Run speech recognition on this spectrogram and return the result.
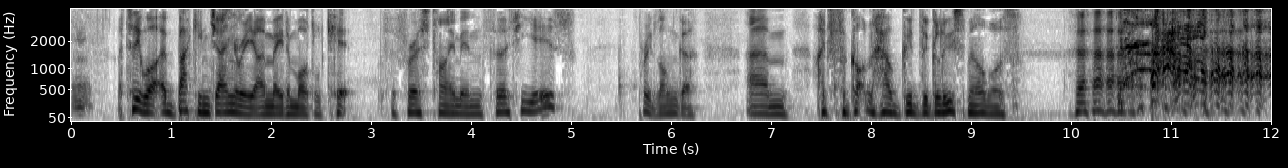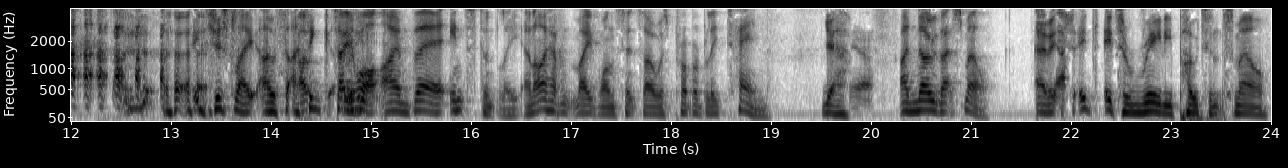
I tell you what, uh, back in January, I made a model kit for the first time in 30 years, probably longer. Um, I'd forgotten how good the glue smell was. it just like I, th- I think. Tell you what, I am there instantly, and I haven't made one since I was probably ten. yeah, Yeah. I know that smell. and it's it, it's a really potent smell,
